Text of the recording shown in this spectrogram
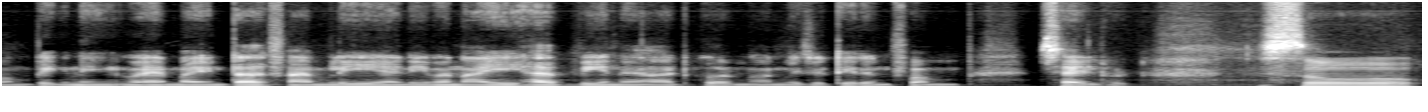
from beginning. My my entire family and even I have been a hardcore non vegetarian from childhood. So,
